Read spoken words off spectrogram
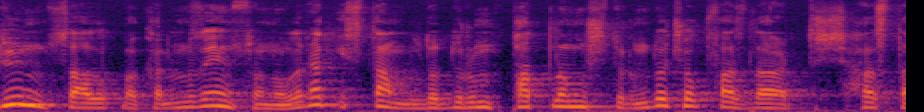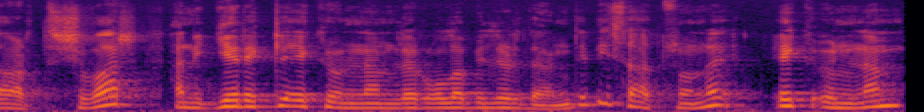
Dün Sağlık Bakanımız en son olarak İstanbul'da durum patlamış durumda. Çok fazla artış, hasta artışı var. Hani gerekli ek önlemler olabilir dendi. Bir saat sonra ek önlem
